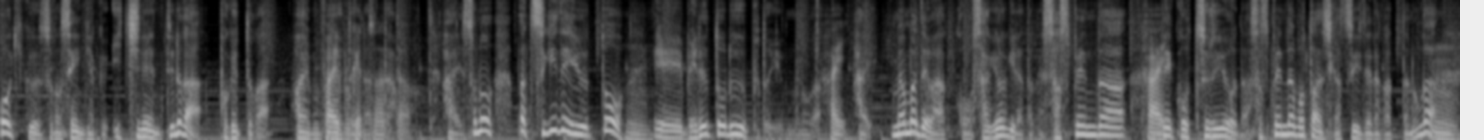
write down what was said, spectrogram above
大きくその1901年っていうのがポケットが5ポケットになった。はい、その、まあ、次で言うと、うん、えー、ベルトループというものが、はい、はい、今まではこう作業着だったのでサスペンダーでこう釣るような、はい、サスペンダーボタンしかついてなかったのが、うん、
